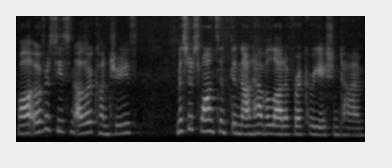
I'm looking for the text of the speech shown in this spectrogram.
While overseas in other countries, Mr. Swanson did not have a lot of recreation time.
